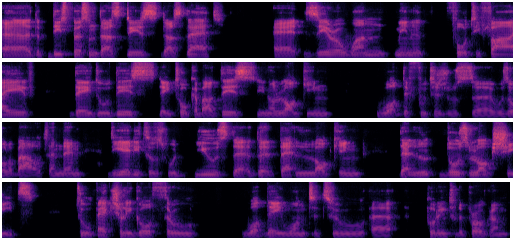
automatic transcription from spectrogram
uh, the, this person does this, does that. At zero, one minute, 45, they do this, they talk about this, you know, logging what the footage was uh, was all about, and then the editors would use the, the, that logging, that those log sheets to actually go through what they wanted to uh, put into the program.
